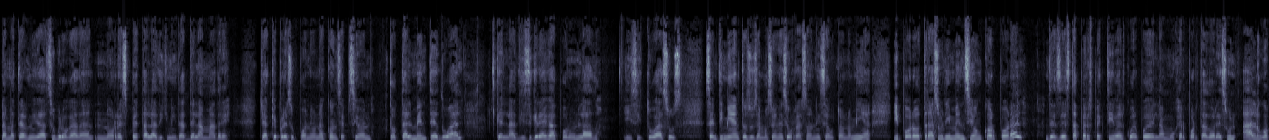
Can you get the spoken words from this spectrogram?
La maternidad subrogada no respeta la dignidad de la madre, ya que presupone una concepción totalmente dual que la disgrega por un lado y sitúa sus sentimientos, sus emociones, su razón y su autonomía, y por otra su dimensión corporal. Desde esta perspectiva, el cuerpo de la mujer portadora es un algo,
